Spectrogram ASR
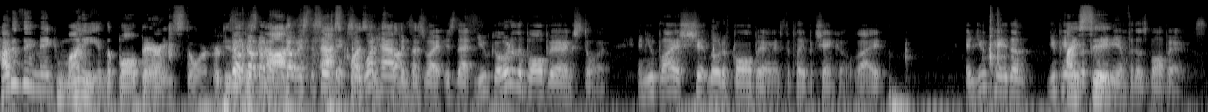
How do they make money in the ball bearing store, or do No, they no, just no, not? no, no. It's the same thing. So what happens is right is that you go to the ball bearing store and you buy a shitload of ball bearings to play pachinko, right? And you pay them you pay them a see. premium for those ball bearings.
